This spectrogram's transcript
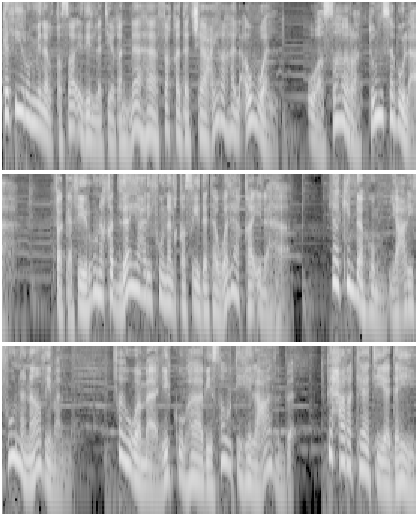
كثير من القصائد التي غناها فقدت شاعرها الأول وصارت تنسب له. فكثيرون قد لا يعرفون القصيدة ولا قائلها لكنهم يعرفون ناظما. فهو مالكها بصوته العذب بحركات يديه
